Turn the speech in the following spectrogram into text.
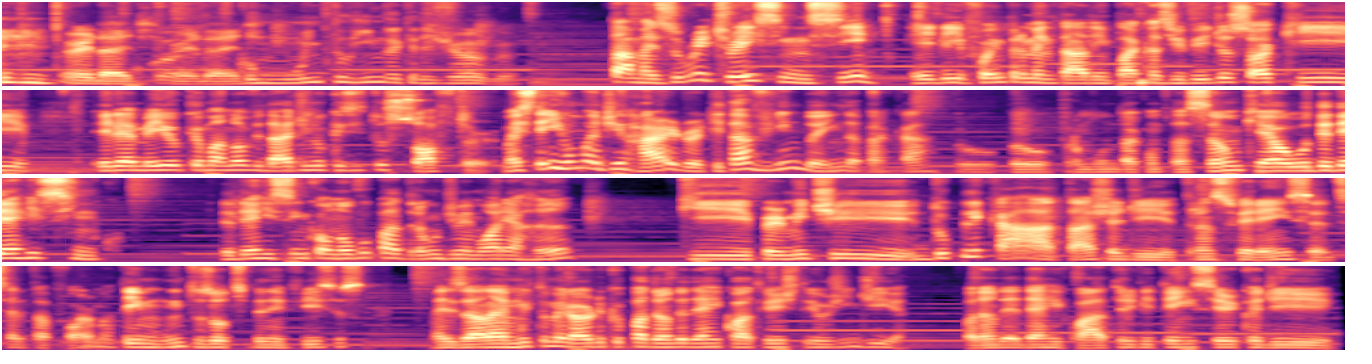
Verdade, Ficou muito lindo aquele jogo. Tá, mas o Ray Tracing em si, ele foi implementado em placas de vídeo, só que ele é meio que uma novidade no quesito software. Mas tem uma de hardware que tá vindo ainda pra cá, pro, pro, pro mundo da computação, que é o DDR5. DDR5 é um novo padrão de memória RAM que permite duplicar a taxa de transferência, de certa forma. Tem muitos outros benefícios, mas ela é muito melhor do que o padrão DDR4 que a gente tem hoje em dia. O padrão DDR4 ele tem cerca de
